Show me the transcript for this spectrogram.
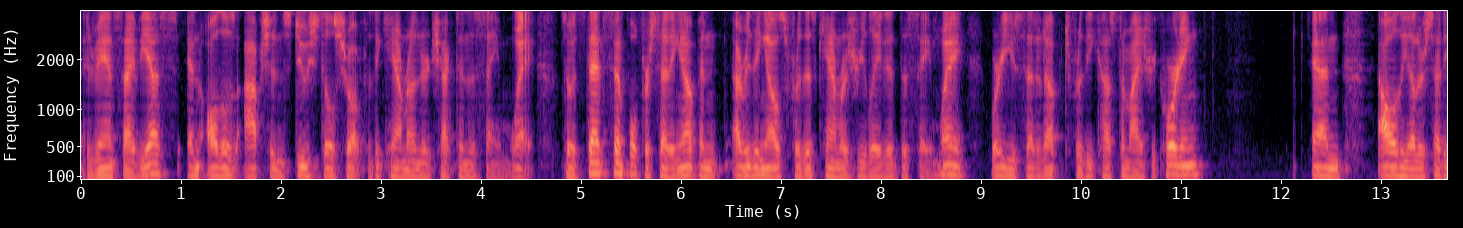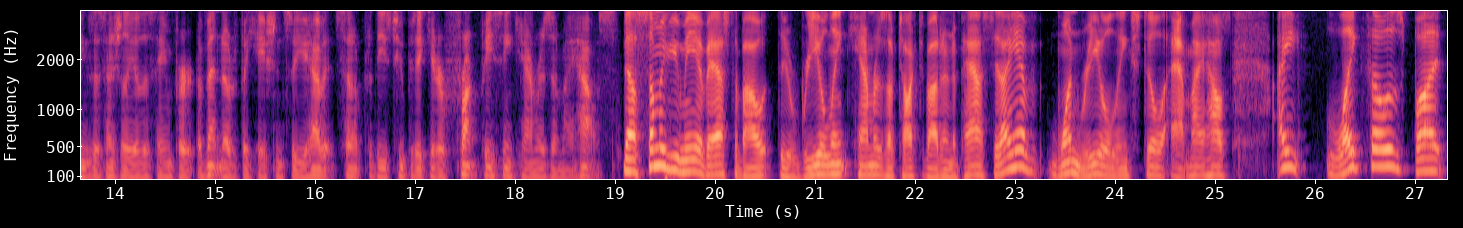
advanced IVS, and all those options do still show up for the camera and they're checked in the same way. So it's that simple for setting up and everything else for this camera is related the same way, where you set it up for the customized recording and all the other settings essentially are the same for event notifications. So you have it set up for these two particular front facing cameras in my house. Now, some of you may have asked about the Reolink cameras I've talked about in the past. Did I have one Reolink still at my house? I like those, but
